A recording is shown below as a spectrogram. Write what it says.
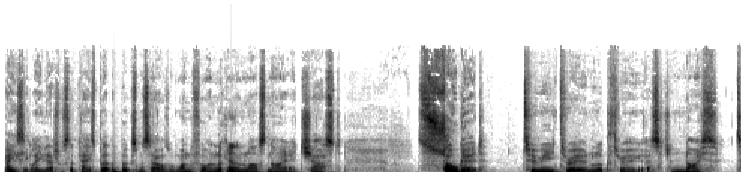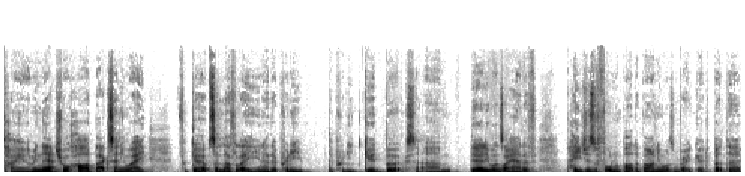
basically the actual slipcase. But the books themselves are wonderful. And looking at them last night, it just so good to read through and look through. It's such a nice tone. I mean, the actual hardbacks anyway for GURPS are lovely. You know, they're pretty they're pretty good books. Um, the early ones I had of pages have fallen apart. The binding wasn't very good, but the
